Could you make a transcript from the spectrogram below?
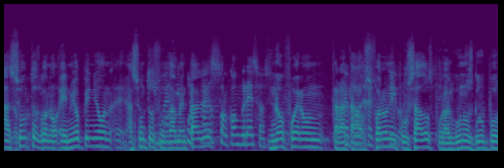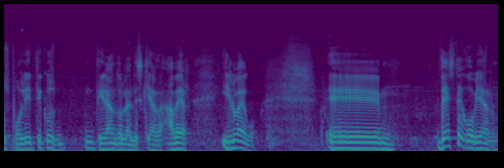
asuntos, bueno, en mi opinión, eh, asuntos fundamentales impulsados por congresos. no fueron tratados, fueron impulsados por algunos grupos políticos tirándole a la izquierda. A ver, y luego, eh, de este gobierno,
